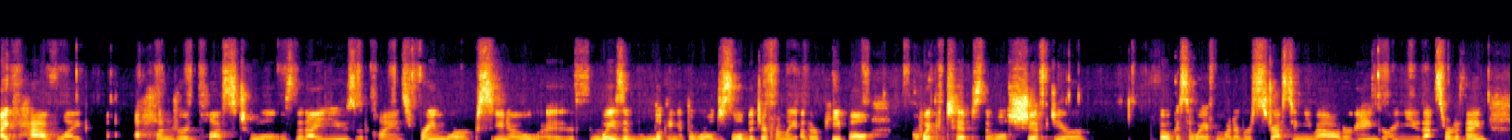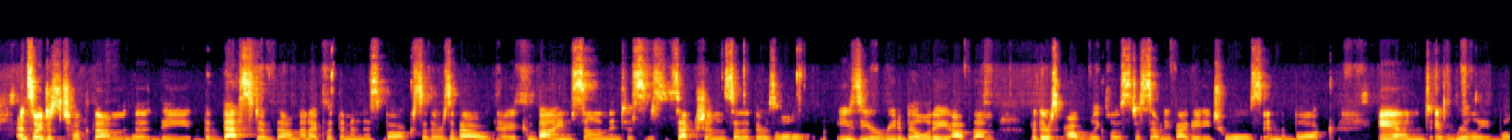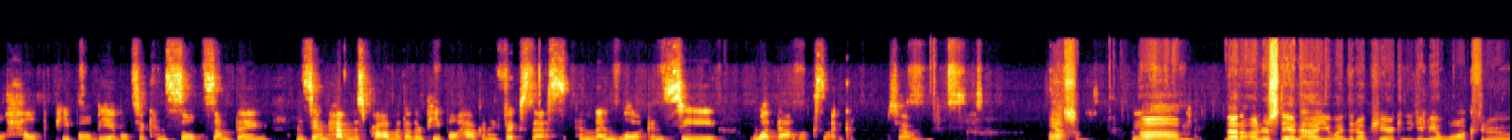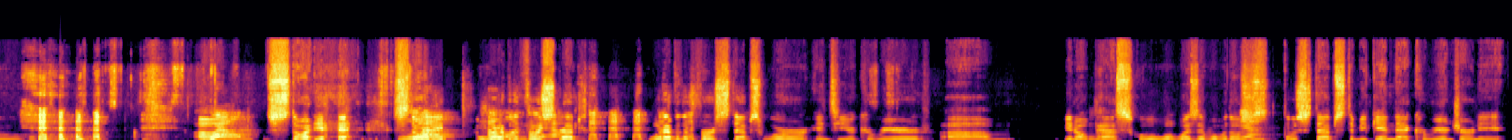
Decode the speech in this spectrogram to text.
I have like a hundred plus tools that I use with clients, frameworks, you know, uh, ways of looking at the world just a little bit differently, other people, quick tips that will shift your focus away from whatever's stressing you out or angering you, that sort of thing. And so I just took them, the the the best of them, and I put them in this book. So there's about I combined some into sections so that there's a little easier readability of them. But there's probably close to 75, 80 tools in the book and it really will help people be able to consult something and say i'm having this problem with other people. How can i fix this? and then look and see what that looks like. So. Awesome. Yeah. um now to understand how you ended up here can you give me a walkthrough? Um, well start yeah starting well, whatever the first steps whatever the first steps were into your career um you know, mm-hmm. past school, what was it? What were those yeah. those steps to begin that career journey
